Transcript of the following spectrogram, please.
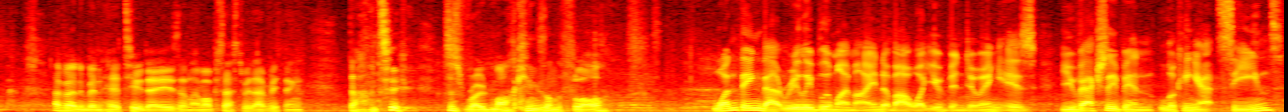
I've only been here two days and I'm obsessed with everything, down to just road markings on the floor. One thing that really blew my mind about what you've been doing is you've actually been looking at scenes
